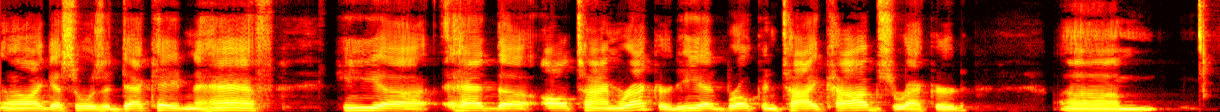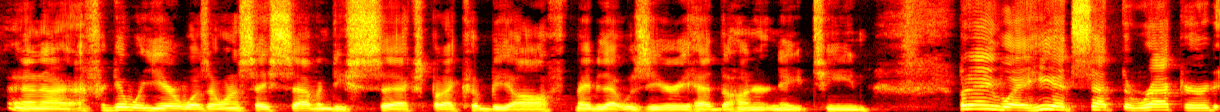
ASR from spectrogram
uh, I guess it was a decade and a half. He uh, had the all time record. He had broken Ty Cobb's record, um, and I, I, forget what year it was. I want to say seventy six, but I could be off. Maybe that was the year he had the hundred and eighteen. But anyway, he had set the record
